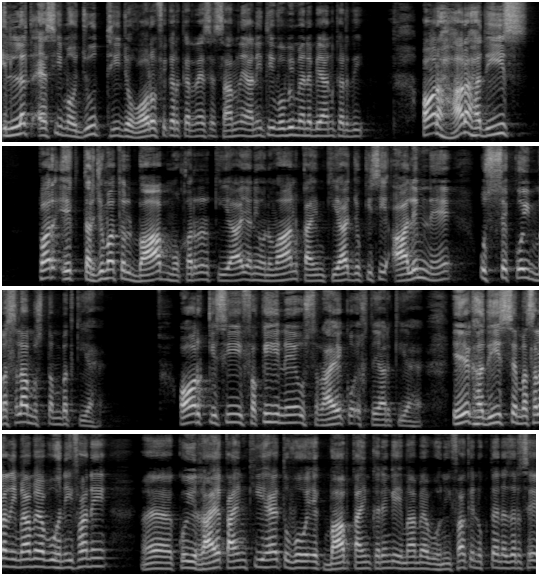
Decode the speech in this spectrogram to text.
علت ایسی موجود تھی جو غور و فکر کرنے سے سامنے آنی تھی، وہ بھی میں نے بیان کر دی۔ اور ہر حدیث پر ایک ترجمۃ الباب مقرر کیا یعنی عنوان قائم کیا، جو کسی عالم نے اس سے کوئی مسئلہ مستمت کیا ہے۔ اور کسی فقی نے اس رائے کو اختیار کیا ہے۔ ایک حدیث سے مثلاً امام ابو حنیفہ نے کوئی رائے قائم کی ہے تو وہ ایک باب قائم کریں گے امام ابو حنیفہ کے نقطۂ نظر سے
